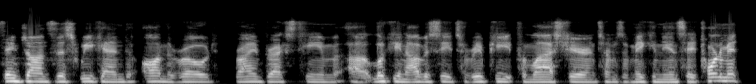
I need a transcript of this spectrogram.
St. John's this weekend on the road. Brian Brecht's team uh, looking obviously to repeat from last year in terms of making the NCAA tournament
